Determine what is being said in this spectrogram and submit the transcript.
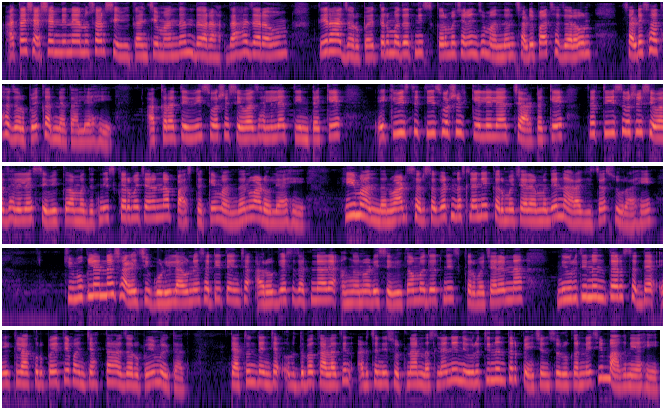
आता शासन निर्णयानुसार सेविकांचे मानधन दर दहा हजाराहून तेरा हजार रुपये तर मदतनीस कर्मचाऱ्यांचे मानधन साडेपाच हजाराहून साडेसात हजार रुपये करण्यात आले आहे. अकरा ते वीस वर्ष सेवा झालेल्या तीन टक्के एकवीस ते तीस वर्ष केलेल्या चार टक्के तर तीस वर्ष सेवा झालेल्या सेविका मदतनीस कर्मचाऱ्यांना पाच टक्के मानधन वाढवले आहे. ही मानधन वाढ सरसगट नसल्याने कर्मचाऱ्यांमध्ये नाराजीचा सूर आहे. चिमुकल्यांना शाळेची गोडी लावण्यासाठी त्यांच्या आरोग्यास झटणाऱ्या अंगणवाडी सेविका मदतनीस कर्मचाऱ्यांना निवृत्तीनंतर सध्या एक लाख रुपये ते पंच्याहत्तर हजार रुपये मिळतात. त्यातून त्यांच्या वृद्धकालातील अडचणी सुटणार नसल्याने निवृत्तीनंतर पेन्शन सुरू करण्याची मागणी आहे.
